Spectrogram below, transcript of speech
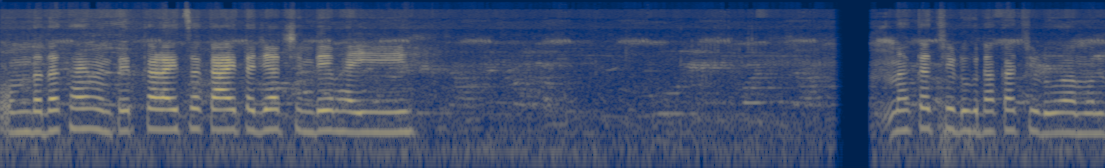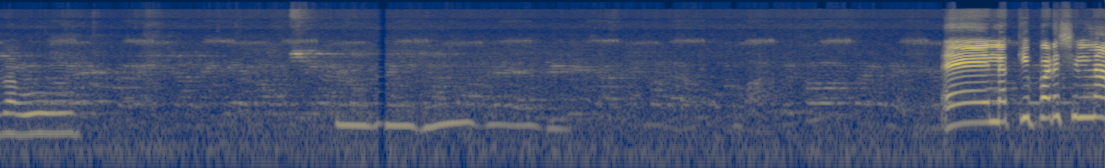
ओम दादा काय म्हणतात? कळायचं काय त्याच्यात शिंदे भाई? नका चिडू नका चिडू अमोल भाऊ. ए लक्की पडशील ना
